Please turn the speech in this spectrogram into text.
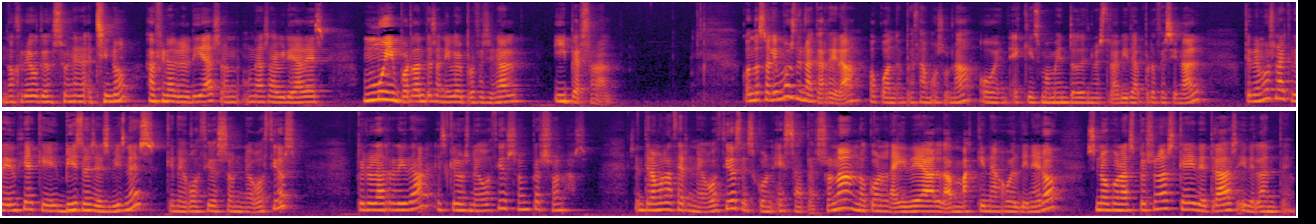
No creo que os suenen a chino, al final del día son unas habilidades muy importantes a nivel profesional y personal. Cuando salimos de una carrera, o cuando empezamos una, o en X momento de nuestra vida profesional, tenemos la creencia que business es business, que negocios son negocios, pero la realidad es que los negocios son personas. Si entramos a hacer negocios es con esa persona, no con la idea, la máquina o el dinero, sino con las personas que hay detrás y delante.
